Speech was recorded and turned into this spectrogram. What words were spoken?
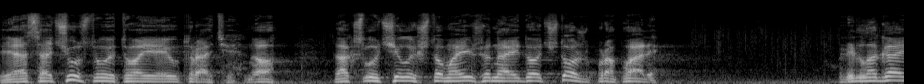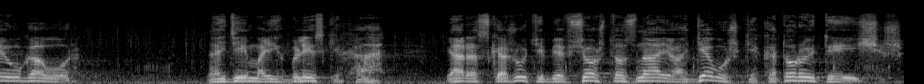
Я сочувствую твоей утрате, но так случилось, что мои жена и дочь тоже пропали. Предлагаю уговор. Найди моих близких, а я расскажу тебе все, что знаю о девушке, которую ты ищешь.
